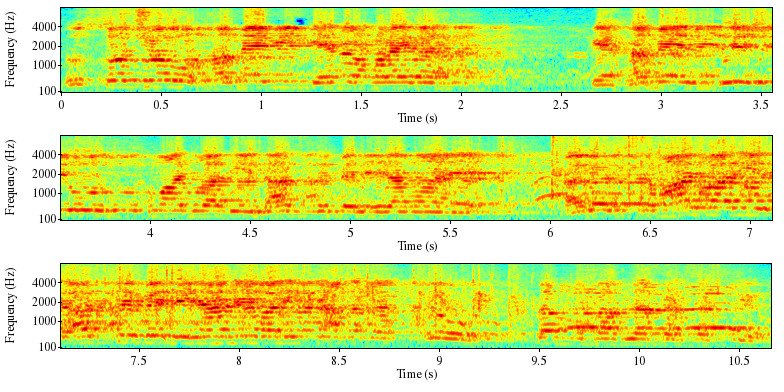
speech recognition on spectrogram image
तो सोचो, हमें भी कहना पड़ेगा कि हमें देश को समाजवादी रास्ते पे ले जाना है। अगर समाजवादी रास्ते पे ले जाने वाली ताकत रखते हो, तब मुकाबला कर सकते हो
